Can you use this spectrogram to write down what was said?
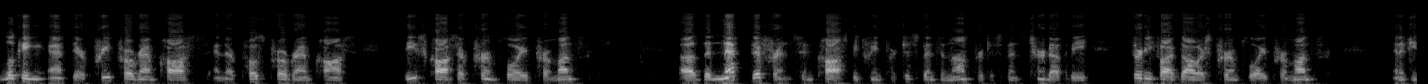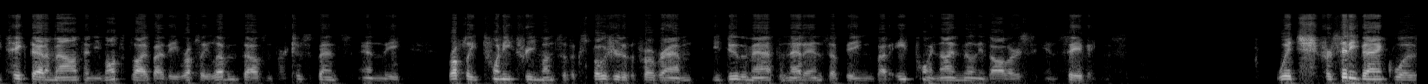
looking at their pre-program costs and their post-program costs. These costs are per employee per month. Uh, the net difference in cost between participants and non-participants turned out to be $35 per employee per month. And if you take that amount and you multiply by the roughly 11,000 participants and the roughly 23 months of exposure to the program. You do the math, and that ends up being about $8.9 million in savings, which for Citibank was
